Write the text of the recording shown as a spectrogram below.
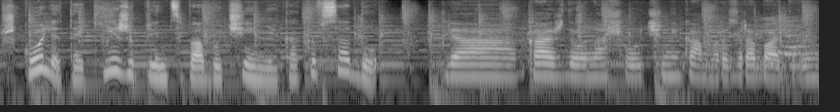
В школе такие же принципы обучения, как и в саду для каждого нашего ученика мы разрабатываем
